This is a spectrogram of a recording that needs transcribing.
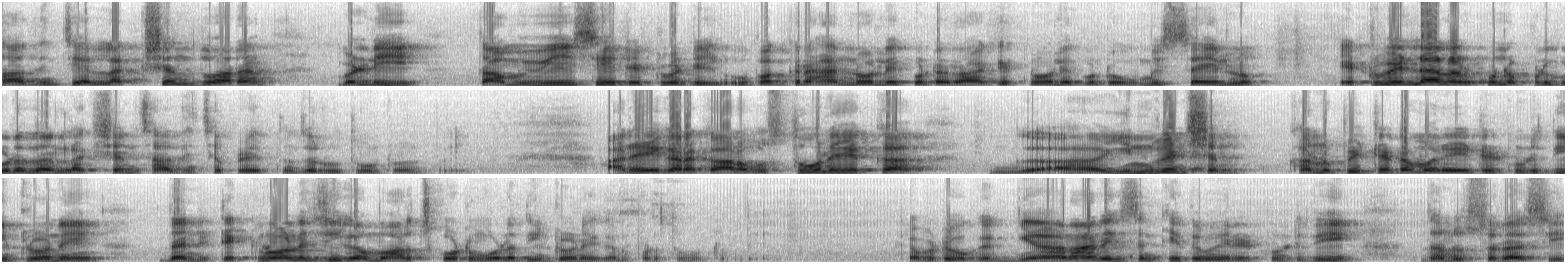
సాధించే లక్ష్యం ద్వారా మళ్ళీ తాము వేసేటటువంటి ఉపగ్రహాన్నో లేకుంటే రాకెట్నో లేకుంటే ఒక మిస్సైల్నో ఎటు వెళ్ళాలనుకున్నప్పుడు కూడా దాని లక్ష్యాన్ని సాధించే ప్రయత్నం జరుగుతూ ఉంటుంది. అనేక రకాల వస్తువుల యొక్క ఇన్వెన్షన్ కనిపెట్టడం అనేటటువంటి దీంట్లోనే దాన్ని టెక్నాలజీగా మార్చుకోవటం కూడా దీంట్లోనే కనపడుతూ ఉంటుంది. కాబట్టి ఒక జ్ఞానానికి సంకేతమైనటువంటిది ధనుస్సు రాశి.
